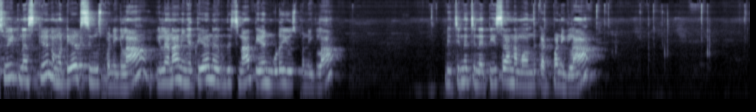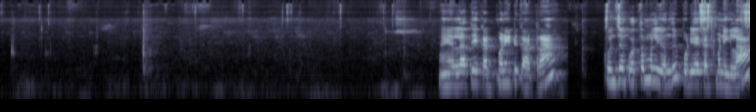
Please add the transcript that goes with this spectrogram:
ஸ்வீட்னஸ்க்கு நம்ம டேட்ஸ் யூஸ் பண்ணிக்கலாம். இல்லைனா நீங்கள் தேன் இருந்துச்சுன்னா தேன் கூட யூஸ் பண்ணிக்கலாம். இப்படி சின்ன சின்ன பீஸாக நம்ம வந்து கட் பண்ணிக்கலாம். நான் எல்லாத்தையும் கட் பண்ணிவிட்டு காட்டுறேன். கொஞ்சம் கொத்தமல்லி வந்து பொடியாக கட் பண்ணிக்கலாம்.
